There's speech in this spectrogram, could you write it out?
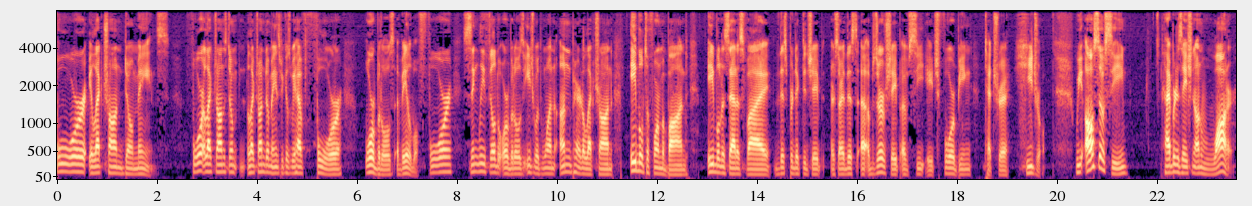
four electron domains. Four electrons dom- electron domains because we have four orbitals available. Four singly filled orbitals, each with one unpaired electron, able to form a bond, able to satisfy this predicted shape, or sorry, this uh, observed shape of CH4 being tetrahedral. We also see hybridization on water.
